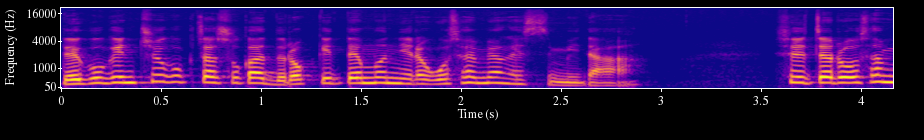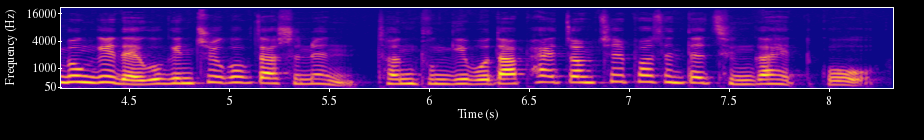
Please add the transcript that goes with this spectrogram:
내국인 출국자 수가 늘었기 때문이라고 설명했습니다. 실제로 3분기 내국인 출국자 수는 전 분기보다 8.7% 증가했고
